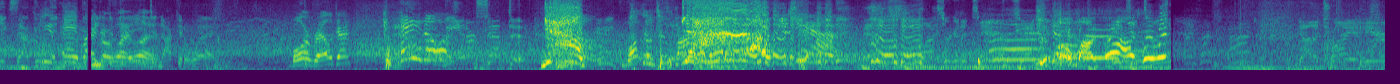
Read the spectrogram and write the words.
be exactly what You- they hey, need bro, to bro, what, what? to knock it away. more rail drive. Will Kato, be intercepted. Get out! Welcome to my Get out! yeah. And the Seahawks are going to. Oh my god. Gotta try it here.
